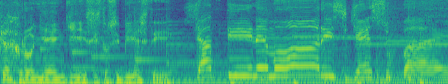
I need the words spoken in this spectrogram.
10 χρόνια εγγύηση στο CBST. Γιατί είναι μόρις και σου πάει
